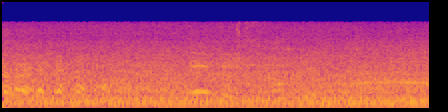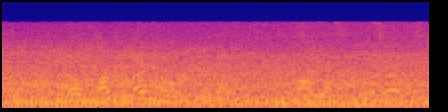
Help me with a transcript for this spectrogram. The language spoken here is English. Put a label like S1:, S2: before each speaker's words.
S1: Stupid. No purple lady on over here, though. Oh, yeah.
